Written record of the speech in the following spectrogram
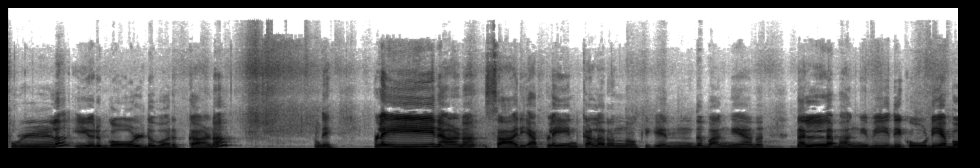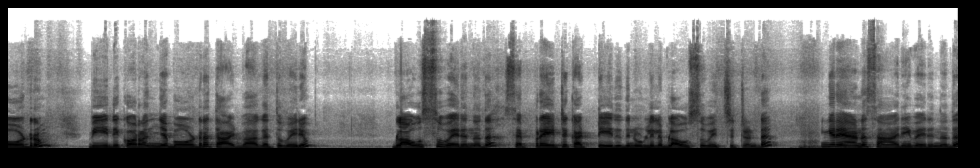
ഫുള്ള് ഈ ഒരു ഗോൾഡ് വർക്കാണ് അതെ പ്ലെയിൻ ആണ് സാരി. ആ പ്ലെയിൻ കളർ നോക്കിക്കേ എന്ത് ഭംഗിയാണ്. നല്ല ഭംഗി. വീതി കൂടിയ ബോർഡറും വീതി കുറഞ്ഞ ബോർഡർ താഴ്ഭാഗത്ത് വരും. ബ്ലൗസ് വരുന്നത് സെപ്പറേറ്റ് കട്ട് ചെയ്തതിനുള്ളിൽ ബ്ലൗസ് വെച്ചിട്ടുണ്ട്. ഇങ്ങനെയാണ് സാരി വരുന്നത്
